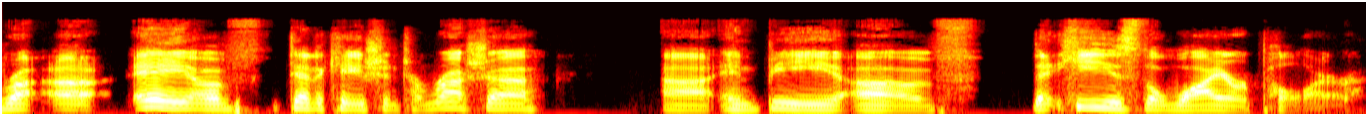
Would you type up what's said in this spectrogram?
uh, A, of dedication to Russia, uh, and B, of that he's the wire puller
